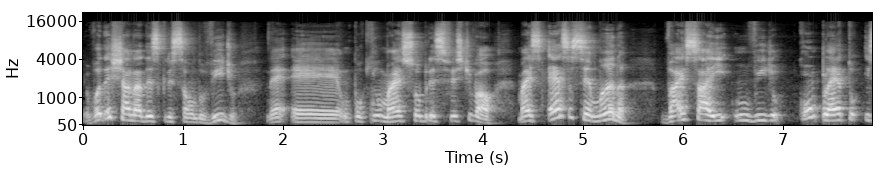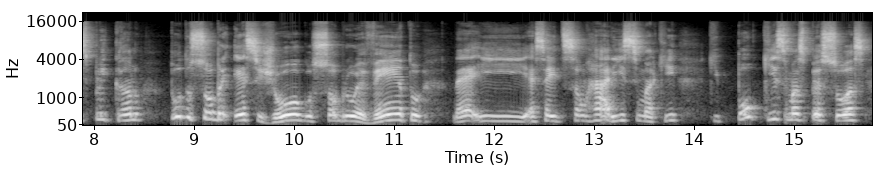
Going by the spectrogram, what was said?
Eu vou deixar na descrição do vídeo né, é, um pouquinho mais sobre esse festival. Mas essa semana vai sair um vídeo completo explicando tudo sobre esse jogo, sobre o evento, né, e essa edição raríssima aqui que pouquíssimas pessoas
